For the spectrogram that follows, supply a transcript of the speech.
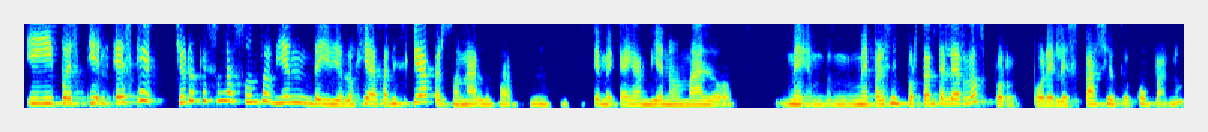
Y pues es que yo creo que es un asunto bien de ideología, o sea, ni siquiera personal, o sea, que me caigan bien o mal, o me, me parece importante leerlos por, por el espacio que ocupan, ¿no?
